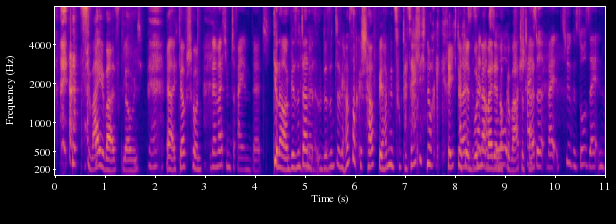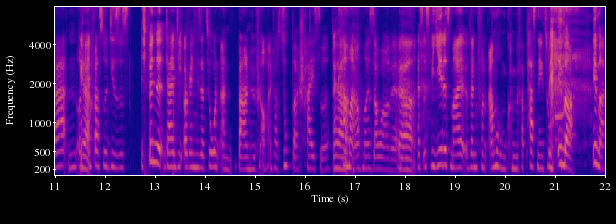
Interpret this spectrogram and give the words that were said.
2 war es, glaube ich. Ja. Ich glaube schon. Dann war ich um 3 im Bett. Genau, und wir sind dann, wir sind, wir haben es noch geschafft. Wir haben den Zug tatsächlich noch gekriegt durch ein halt Wunder, auch weil der so noch gewartet hat. scheiße, weil Züge so selten warten und Ja. einfach so dieses. Ich finde da die Organisation an Bahnhöfen auch einfach super scheiße. Da Ja. kann man auch mal sauer werden. Ja. Es ist wie jedes Mal, wenn von Amrum kommen, wir verpassen den Zug immer. Immer.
